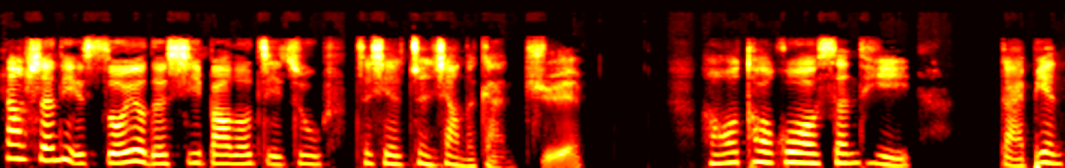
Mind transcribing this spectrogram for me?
让身体所有的细胞都记住这些正向的感觉，然后透过身体改变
